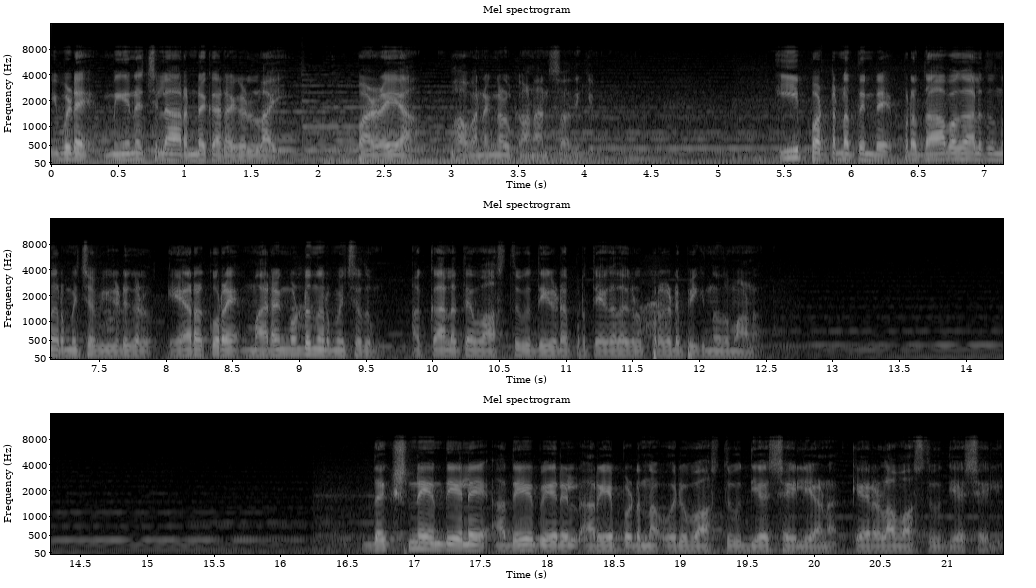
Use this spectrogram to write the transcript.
ഇവിടെ മീനച്ചിലാറിന്റെ കരകളിലായി പഴയ ഭവനങ്ങൾ കാണാൻ സാധിക്കും. ഈ പട്ടണത്തിന്റെ പ്രതാപകാലത്ത് നിർമ്മിച്ച വീടുകൾ ഏറെക്കുറെ മരം കൊണ്ട് നിർമ്മിച്ചതും അക്കാലത്തെ വാസ്തുവിദ്യയുടെ പ്രത്യേകതകൾ പ്രകടിപ്പിക്കുന്നതുമാണ്. ദക്ഷിണേന്ത്യയിലെ അതേ പേരിൽ അറിയപ്പെടുന്ന ഒരു വാസ്തുവിദ്യാ ശൈലിയാണ് കേരള വാസ്തുവിദ്യാ ശൈലി.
